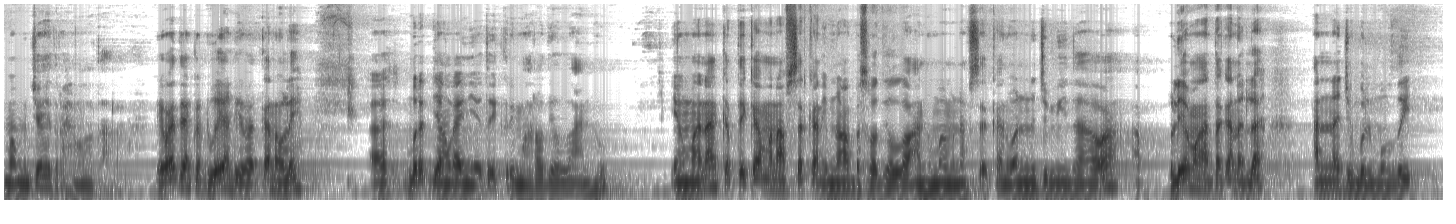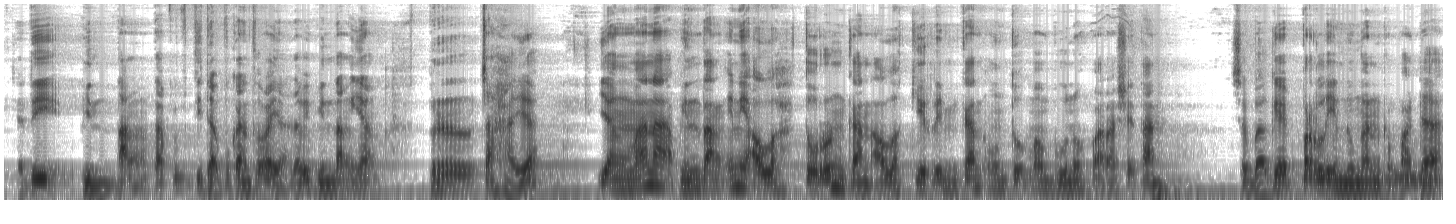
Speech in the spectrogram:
Imam Mujahid rahimahullah taala. Riwayat yang kedua yang diriwayatkan oleh uh, murid yang lain yaitu Ikrimah radhiyallahu anhu yang mana ketika menafsirkan Ibnu Abbas radhiyallahu anhu menafsirkan wan najmi beliau mengatakan adalah an-najmul mudhi jadi bintang tapi tidak bukan suraya, tapi bintang yang bercahaya yang mana bintang ini Allah turunkan, Allah kirimkan untuk membunuh para setan sebagai perlindungan kepada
